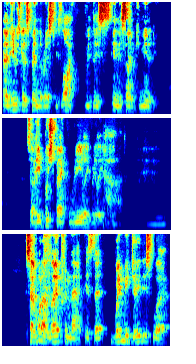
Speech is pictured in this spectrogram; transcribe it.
and he was going to spend the rest of his life with this in the same community. So he pushed back really, really hard. Mm. So what I learned from that is that when we do this work,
